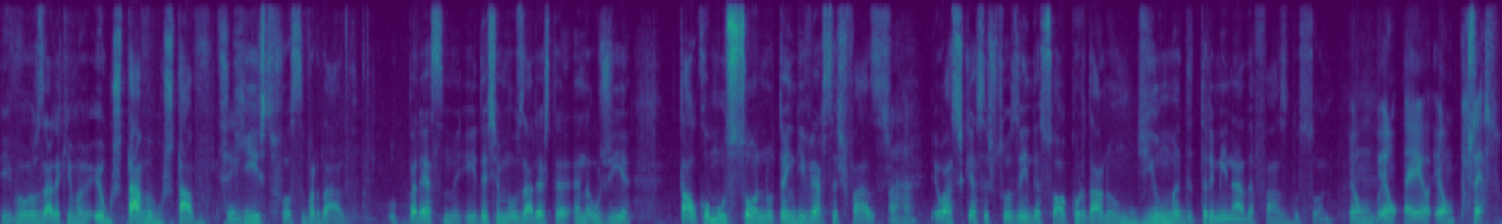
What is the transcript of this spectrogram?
e vou usar aqui uma. Eu gostava, Gustavo, Sim. que isto fosse verdade o que parece-me, e deixa-me usar esta analogia, tal como o sono tem diversas fases, eu acho que essas pessoas ainda só acordaram de uma determinada fase do sono. É um, é um, é, é um processo.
